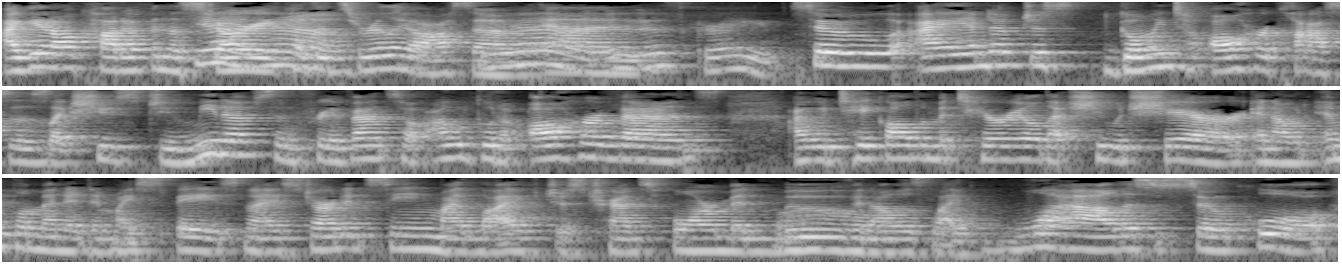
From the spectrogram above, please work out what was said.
I get all caught up in the story because yeah, it's really awesome. Yeah, and it is great. So I end up just going to all her classes. Like she used to do meetups and free events. So I would go to all her events. I would take all the material that she would share and I would implement it in my space. And I started seeing my life just transform and move. Wow. And I was like, wow, this is so cool.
